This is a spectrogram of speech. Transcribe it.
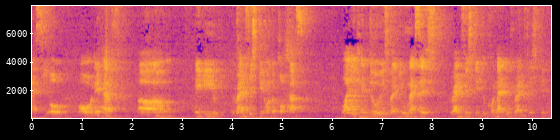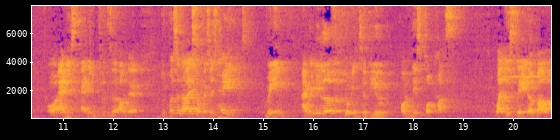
SEO, or they have um, maybe Rand Fishkin on the podcast. What you can do is when you message Rand Fishkin to connect with Rand Fishkin or any any influencer out there, you personalize your message. Hey, Wayne, I really love your interview on this podcast. What you said about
